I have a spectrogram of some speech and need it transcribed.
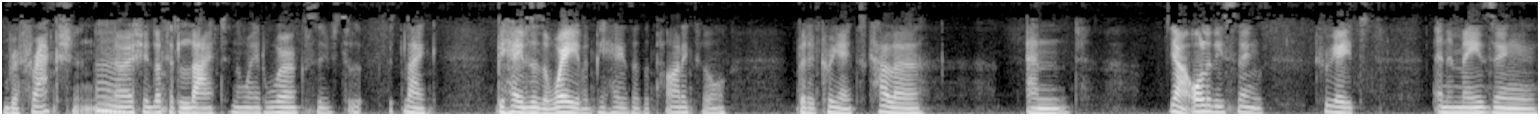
refraction. You mm. know, if you look at light and the way it works, it's, it like behaves as a wave, it behaves as a particle, but it creates color, and yeah, all of these things create an amazing,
